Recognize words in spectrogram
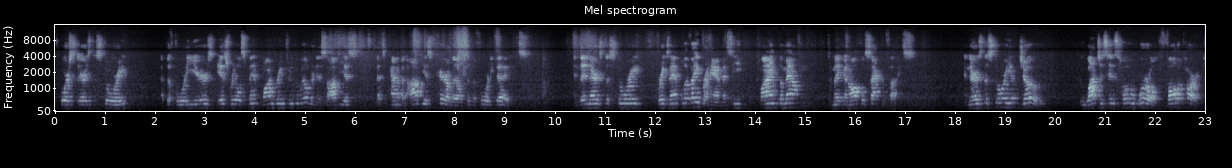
Of course, there is the story of the 40 years Israel spent wandering through the wilderness. Obvious, that's kind of an obvious parallel to the 40 days. And then there's the story, for example, of Abraham as he climbed the mountain to make an awful sacrifice. And there's the story of Job, who watches his whole world fall apart,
